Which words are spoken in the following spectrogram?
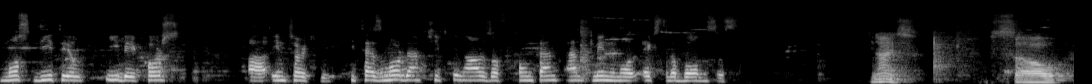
most detailed eBay course uh, in Turkey. It has more than 15 hours of content and many more extra bonuses. Nice. So,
